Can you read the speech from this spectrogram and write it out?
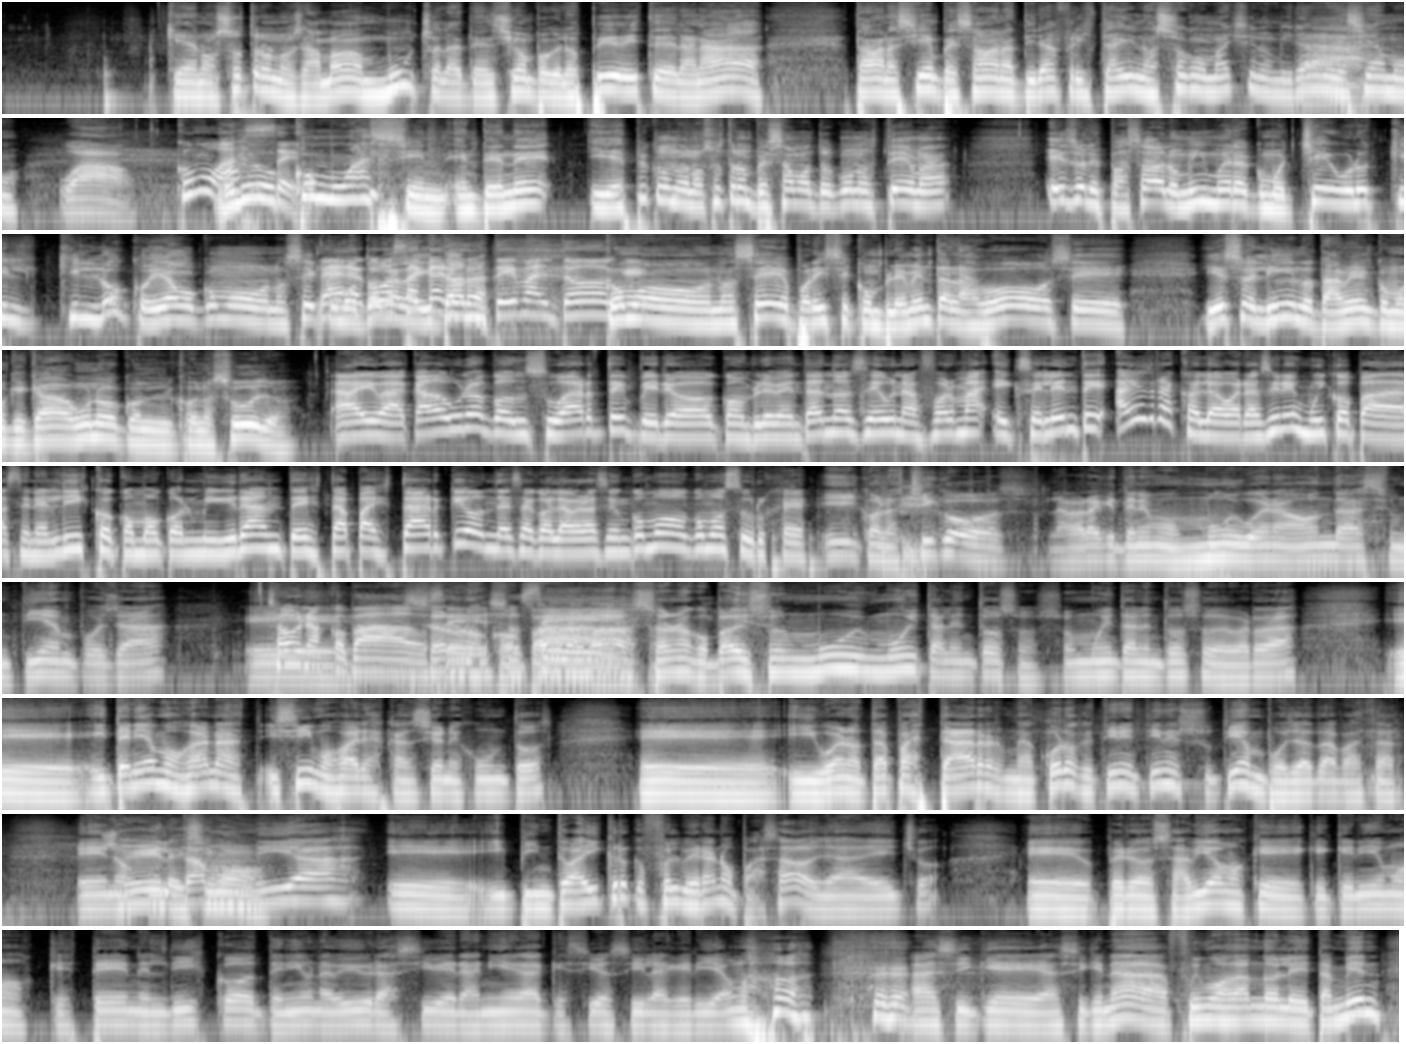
que a nosotros nos llamaba mucho la atención, porque los pibes, viste, de la nada, estaban así, empezaban a tirar freestyle, y nosotros con Maxi nos mirábamos y Ah, decíamos, Wow. ¿Cómo hacen? ¿cómo hacen? ¿Entendés? Y después cuando nosotros empezamos a tocar unos temas, ellos les pasaba lo mismo, era como, che, boludo, qué, qué loco, digamos, cómo, no sé, Claro, cómo cómo tocan la sacan guitarra. un tema al toque. Cómo, no sé, por ahí se complementan las voces. Y eso es lindo también, como que cada uno con, con lo suyo. Ahí va, cada uno con su arte, pero complementándose de una forma excelente. Hay otras colaboraciones muy copadas en el disco, como con Migrantes, Tapa Star. ¿Qué onda esa colaboración? ¿Cómo, cómo surge? Y con los chicos, la verdad que tenemos muy buena onda hace un tiempo ya. Eh, Son unos copados, Son unos ellos, copados, sí. son unos copados y son muy, muy talentosos. Son muy talentosos, de verdad. Eh, y teníamos ganas, hicimos varias canciones juntos. eh, y bueno, Tapa Star, me acuerdo que tiene, tiene su tiempo ya Tapa Star. Eh, nos Sí, juntamos un día eh, y pintó ahí, creo que fue el verano pasado ya, de hecho. Eh, pero sabíamos que, que queríamos que esté en el disco, tenía una vibra así veraniega que sí o sí la queríamos. así que, así que nada, fuimos dándole también.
